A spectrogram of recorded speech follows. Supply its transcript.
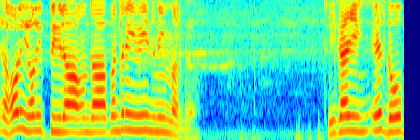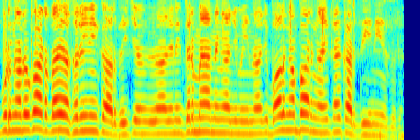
ਇਹ ਹੌਲੀ ਹੌਲੀ ਪੀਲਾ ਹੁੰਦਾ 15 20 ਦਿਨ ਹੀ ਮਰਦਾ। ਠੀਕ ਆ ਜੀ, ਇਹ ਦੋ ਪੁੜੀਆਂ ਤੋਂ ਘੱਟ ਅਸਰ ਹੀ ਨਹੀਂ ਕਰਦੀ, ਚੰਗੀਆਂ ਜਾਨੀ ਦਰਮਿਆਨੀਆਂ ਜ਼ਮੀਨਾਂ 'ਚ ਬਾਹਲੀਆਂ ਭਾਰੀਆਂ 'ਚ ਤਾਂ ਕਰਦੀ ਨਹੀਂ ਅਸਰ।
